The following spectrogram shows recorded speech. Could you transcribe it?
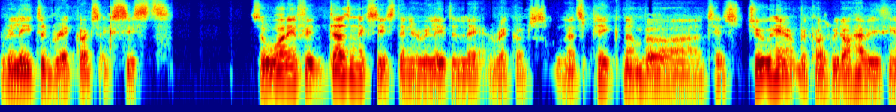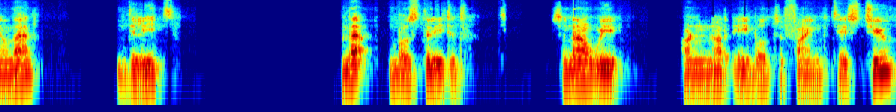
related records exists. So what if it doesn't exist any related records? Let's pick number uh, test two here because we don't have anything on that. Delete. And that was deleted. So now we are not able to find test two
